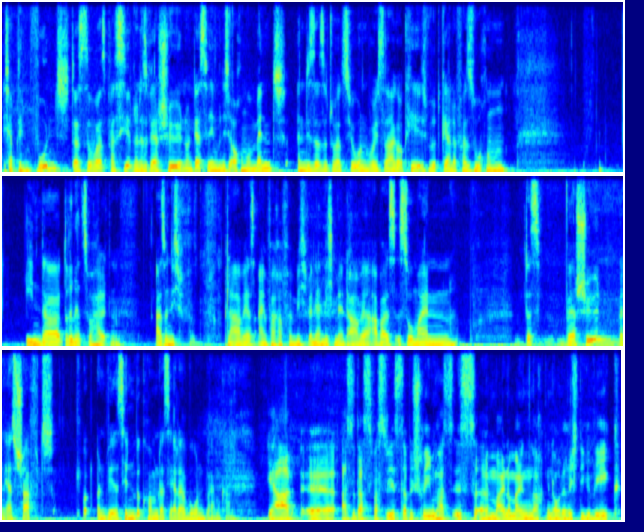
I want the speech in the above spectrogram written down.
ich habe den Wunsch, dass sowas passiert und das wäre schön und deswegen bin ich auch im Moment in dieser Situation, wo ich sage, okay, ich würde gerne versuchen, ihn da drinnen zu halten. Also nicht, klar wäre es einfacher für mich, wenn er nicht mehr da wäre, aber es ist so mein, das wäre schön, wenn er es schafft, und wir es hinbekommen, dass er da wohnen bleiben kann. Ja, äh, also das, was du jetzt da beschrieben hast, ist äh, meiner Meinung nach genau der richtige Weg.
